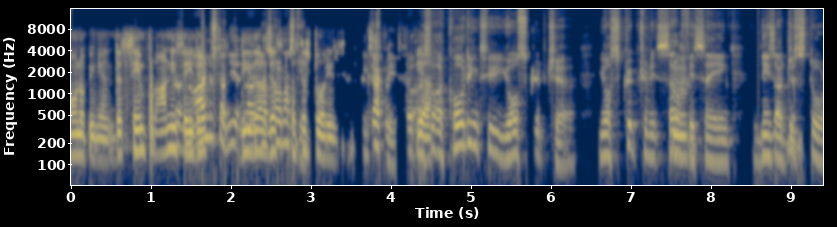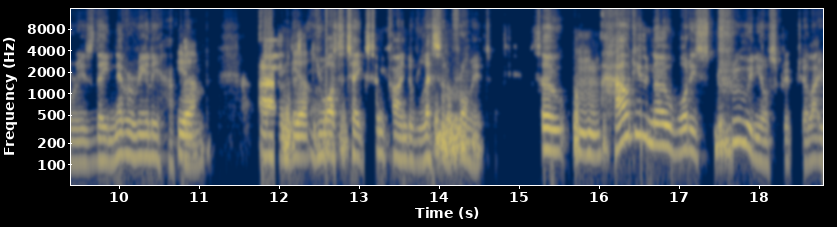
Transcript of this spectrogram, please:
own opinion. The same Puran is No, saying no, that. Yeah, these no, are that's what I'm just, just the stories. Exactly. So, uh, Yeah. so according to your scripture, your scripture itself Mm. is saying these are just stories; they never really happened Yeah. and Yeah. you are to take some kind of lesson from it. So, hmm how do you know what is true in your scripture, like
